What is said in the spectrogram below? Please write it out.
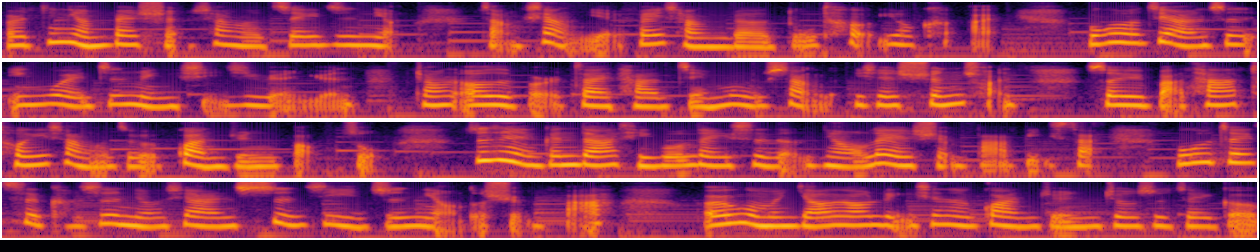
而今年被选上了这一只鸟，长相也非常的独特又可爱。不过，竟然是因为知名喜剧演员 John Oliver 在他节目上的一些宣传，所以把他推上了这个冠军宝座。之前也跟大家提过类似的鸟类选拔比赛，不过这一次可是纽西兰世纪之鸟的选拔。而我们遥遥领先的冠军就是这个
